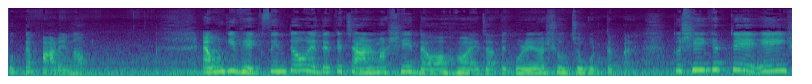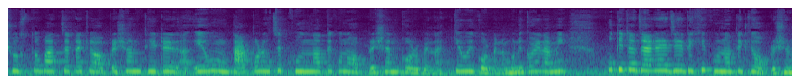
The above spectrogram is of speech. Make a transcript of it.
করতে পারে না। এমনকি ভ্যাকসিনটাও এদেরকে চার মাসেই দেওয়া হয় যাতে করে এরা সহ্য করতে পারে। তো সেই ক্ষেত্রে এই সুস্থ বাচ্চাটাকে অপারেশন থিয়েটার এবং তারপরে হচ্ছে খুলনাতে কোনো অপারেশন করবে না, কেউই করবে না। মনে করেন আমি প্রতিটা জায়গায় যে দেখি খুলনাতে কেউ অপারেশন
